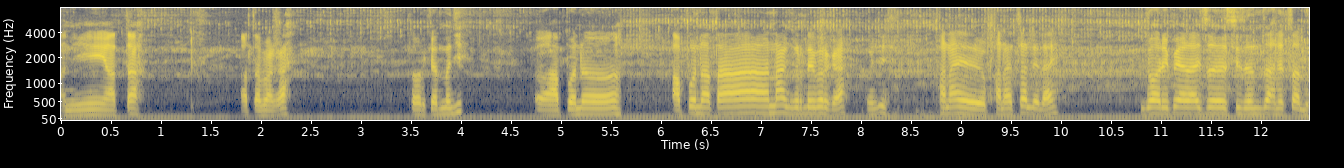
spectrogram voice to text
आणि आता आता बघा थोडक्यात म्हणजे आपण आपण आता नांगरले बरं का. म्हणजे फणाय फनाय चाललेला आहे. ज्वारी पेरायचं सीझन झालं चालू.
